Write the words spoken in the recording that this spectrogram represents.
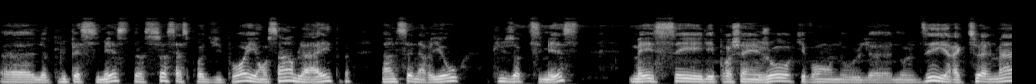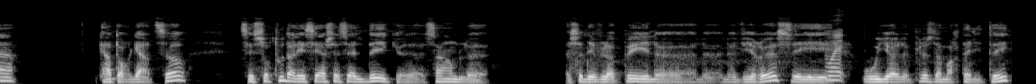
le plus pessimiste. Ça, ça se produit pas et on semble être dans le scénario plus optimiste. mais c'est les prochains jours qui vont nous le, nous le dire. Actuellement, quand on regarde ça, c'est surtout dans les CHSLD que semble se développer le, le, virus et où il y a le plus de mortalité.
